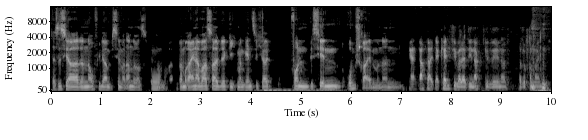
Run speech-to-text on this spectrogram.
Das ist ja dann auch wieder ein bisschen was anderes. Ja. Beim Rainer war es halt wirklich, man kennt sich halt von ein bisschen rumschreiben und dann, Er dachte halt, er kennt sie, weil er sie nackt gesehen hat. Also vermeintlich.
